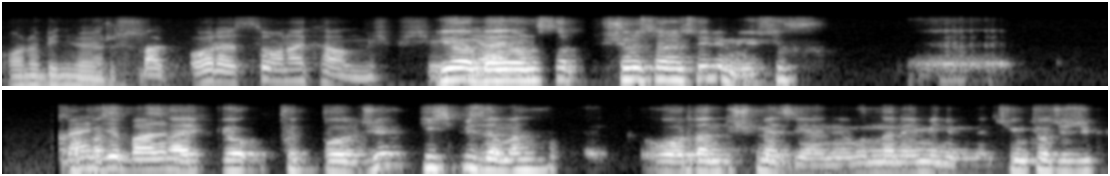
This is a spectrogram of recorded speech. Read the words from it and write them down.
onu bilmiyoruz. Bak orası ona kalmış bir şey. Yok ben Yani onu sa- şunu sana söyleyeyim mi Yusuf? Ee, kafasına barın- sahip yok futbolcu hiçbir zaman oradan düşmez yani. Bundan eminim ben. Çünkü o çocuk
